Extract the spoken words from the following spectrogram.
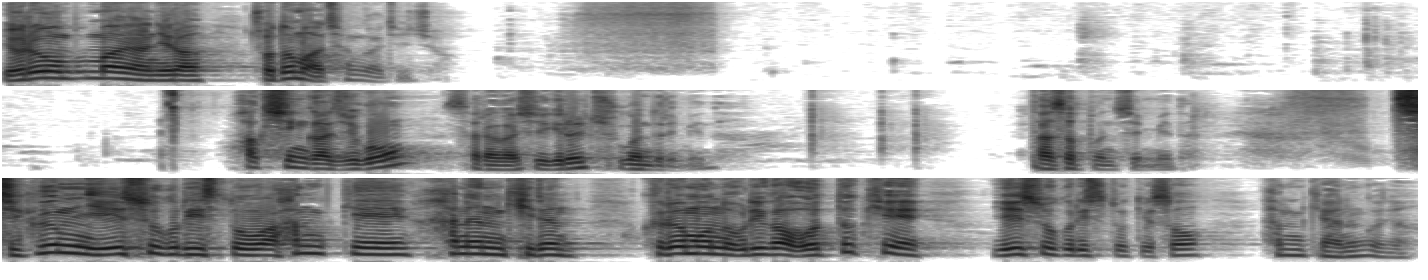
여러분뿐만 아니라 저도 마찬가지죠. 확신 가지고 살아가시기를 축원드립니다. 다섯 번째입니다. 지금 예수 그리스도와 함께 하는 길은 그러면 우리가 어떻게 예수 그리스도께서 함께 하는 거냐?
